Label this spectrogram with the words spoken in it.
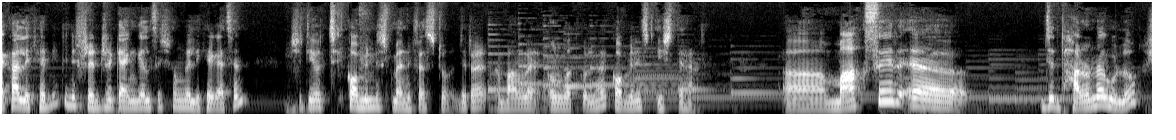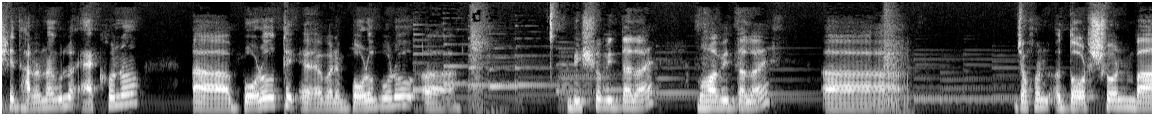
একা লেখেননি, তিনি ফ্রেডরিক অ্যাঙ্গেলসের সঙ্গে লিখে গেছেন। সেটি হচ্ছে কমিউনিস্ট ম্যানিফেস্টো, যেটা বাংলায় অনুবাদ করলে হয় কমিউনিস্ট ইশতেহার। মার্কসের যে ধারণাগুলো সে ধারণাগুলো এখনও বড় থেকে মানে বড় বড় বিশ্ববিদ্যালয়, মহাবিদ্যালয় যখন দর্শন বা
